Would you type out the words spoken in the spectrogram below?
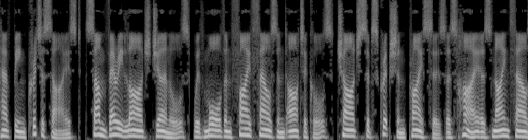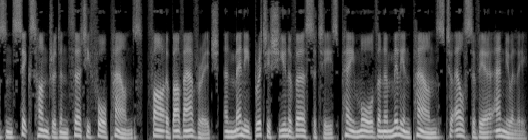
have been criticized. Some very large journals with more than 5000 articles charge subscription prices as high as £9,634, far above average, and many British universities pay more than a million pounds to Elsevier annually.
